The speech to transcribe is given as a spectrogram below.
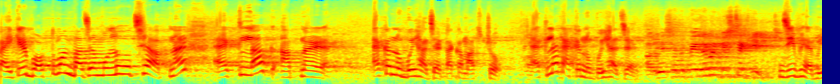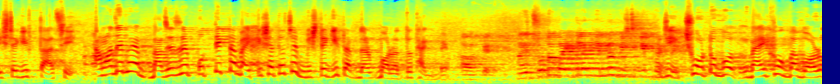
বাইকের বর্তমান বাজার মূল্য হচ্ছে আপনার এক লাখ, আপনার একানব্বই হাজার টাকা মাত্র। এক লাখ একানব্বই হাজার। জি ভাইয়া বিশটা গিফট তো আছে আমাদের ভাই বাজাজের প্রত্যেকটা বাইকের সাথে হচ্ছে বিশটা গিফট আপনার বরাদ্দ থাকবে। মানে জি ছোট বাইক হোক বা বড়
